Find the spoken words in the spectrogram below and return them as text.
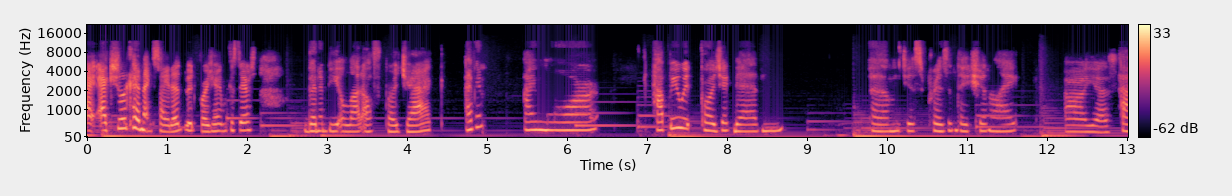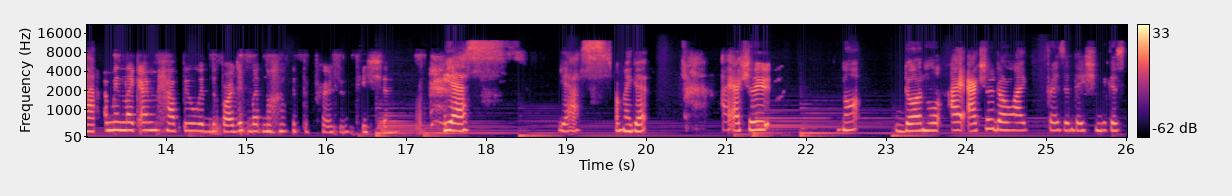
I actually kind of excited with project because there's gonna be a lot of project. I mean, I'm more happy with project than um just presentation. Like Ah, yes. Ah. I mean, like, I'm happy with the project, but not with the presentation. Yes. Yes. Oh my god. I actually not don't I actually don't like presentation because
